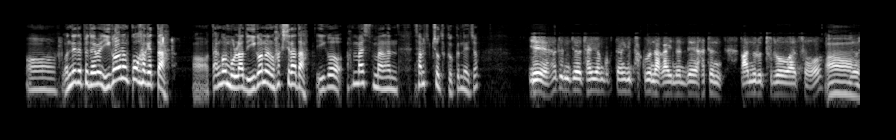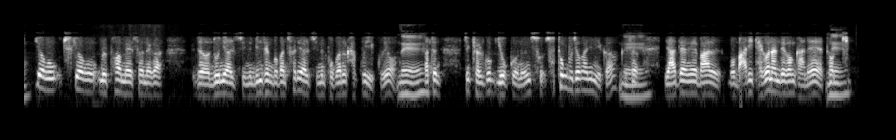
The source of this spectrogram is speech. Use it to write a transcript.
어, 원내대표 되면 이거는 꼭 하겠다. 어, 딴 건 몰라도 이거는 확실하다. 이거 한 말씀만 한 30초 듣고 끝내죠. 예, 하여튼 저 자유한국당이 밖으로 나가 있는데 하여튼 안으로 들어와서 어. 저 추경 추경을 포함해서 내가 저 논의할 수 있는 민생 법안 처리할 수 있는 보관을 갖고 있고요. 네. 하여튼 지금 결국 요건은 소, 통 부정 아닙니까? 그래서 네. 야당의 말 뭐 말이 되건 안 되건 간에 더 네. 깊고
